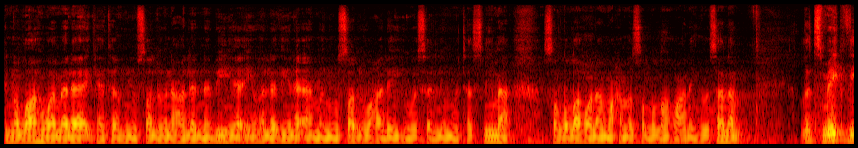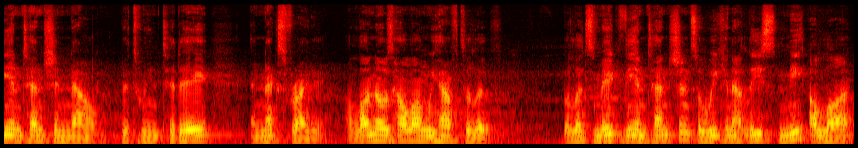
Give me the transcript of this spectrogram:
إن الله وملائكته يصلون على النبي يا أيها الذين آمنوا صلوا عليه وسلموا تسليما صلى الله على محمد صلى الله عليه وسلم Let's make the intention now between today and next Friday. Allah knows how long we have to live. But let's make the intention so we can at least meet Allah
